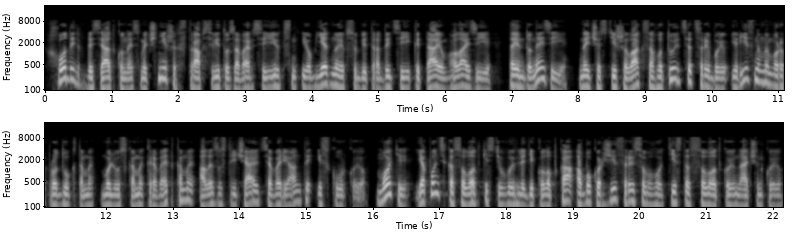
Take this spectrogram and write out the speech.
Входить в десятку найсмачніших страв світу за версією ЦН і об'єднує в собі традиції Китаю, Малайзії та Індонезії. Найчастіше лакса готується з рибою і різними морепродуктами, молюсками, креветками, але зустрічаються варіанти із куркою. Моті японська солодкість у вигляді колобка або коржі з рисового тіста з солодкою начинкою.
